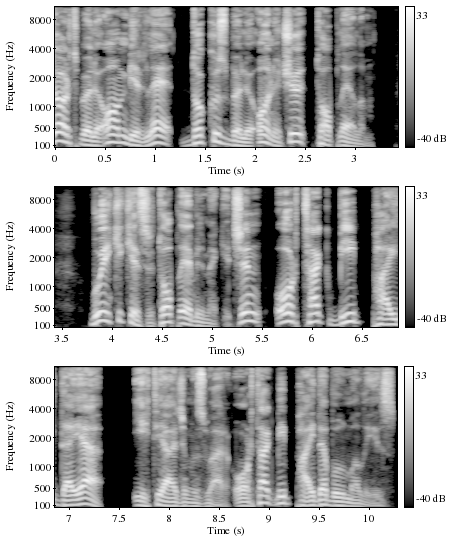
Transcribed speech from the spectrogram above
4 bölü 11 ile 9 bölü 13'ü toplayalım. Bu iki kesri toplayabilmek için ortak bir paydaya ihtiyacımız var. Ortak bir payda bulmalıyız.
